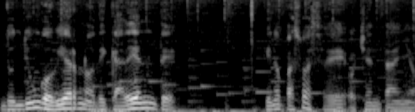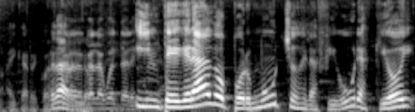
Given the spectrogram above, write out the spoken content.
donde un gobierno decadente, que no pasó hace 80 años, hay que recordarlo, integrado por muchos de las figuras que hoy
